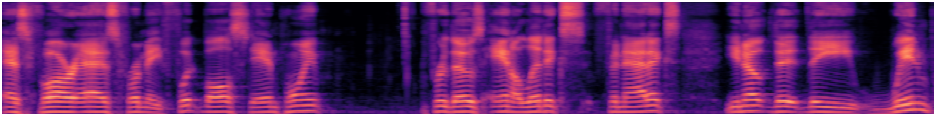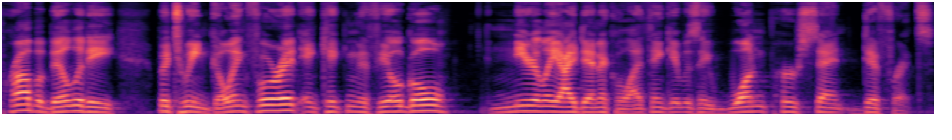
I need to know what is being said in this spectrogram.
as far as from a football standpoint for those analytics fanatics. You know, the the win probability between going for it and kicking the field goal nearly identical. I think it was a 1% difference.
